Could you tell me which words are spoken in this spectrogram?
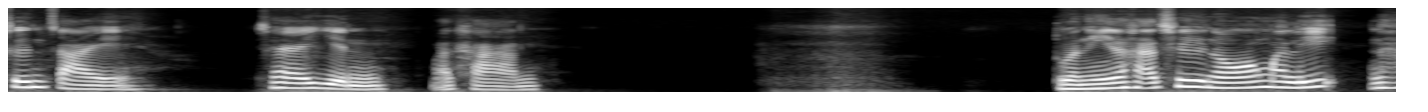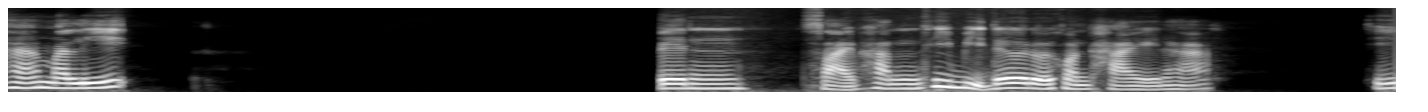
ชื่นใจ แช่เย็นมาทาน ตัวนี้นะคะ ชื่อน้องมะลินะคะมะลิเป็นสายพันธุ์ที่บีเดอร์โดยคนไทยนะคะ ที่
